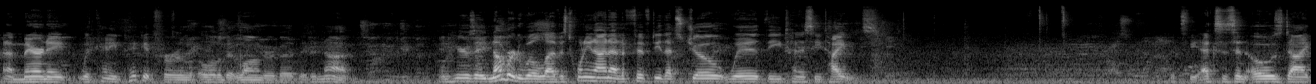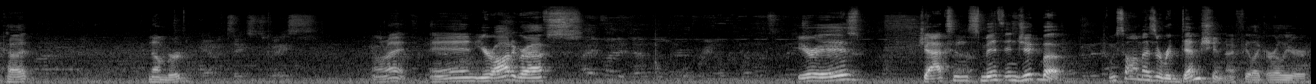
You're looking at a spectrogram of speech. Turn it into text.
kind of marinate with Kenny Pickett for a little bit longer, but they did not. And here's a numbered Will Levis, 29 out of 50. That's Joe with the Tennessee Titans. It's the X's and O's die cut, numbered. All right, and your autographs. Here is Jackson Smith-Njigba. We saw him as a redemption, I feel like, earlier.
